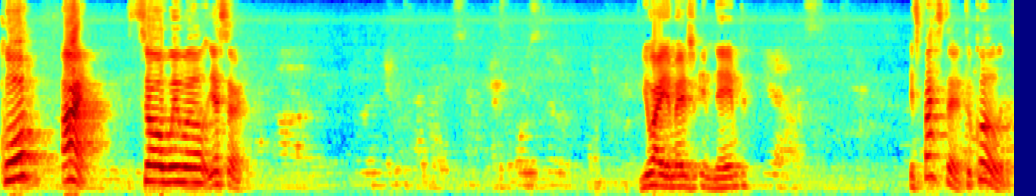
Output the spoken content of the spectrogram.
Cool? All right. So we will yes sir. UI image named? It's faster to code.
